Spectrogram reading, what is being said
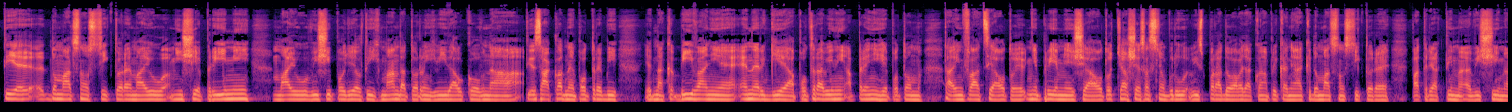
tie domácnosti, ktoré majú nižšie príjmy, majú vyšší podiel tých mandatórnych výdavkov na tie základné potreby, jednak bývanie, energie a potraviny a pre nich je potom tá inflácia o to je nepríjemnejšia o to ťažšie sa s ňou budú vysporadovať ako napríklad nejaké domácnosti, ktoré patria k tým vyšším e,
